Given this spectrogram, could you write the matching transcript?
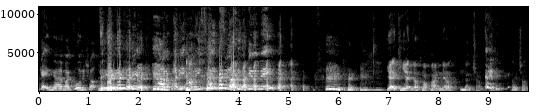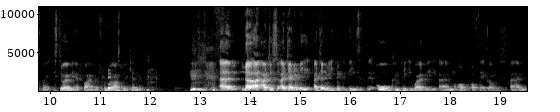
getting uh, my corner shop too. how, many, how many sweets, sweets he's giving me? yeah, can you let me off my pint of milk? No chance, mate. No chance, mate. You still owe me a fiver from last weekend. Um, no, I, I just, I genuinely, I genuinely think that these are all completely worthy um, of of their gongs um,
